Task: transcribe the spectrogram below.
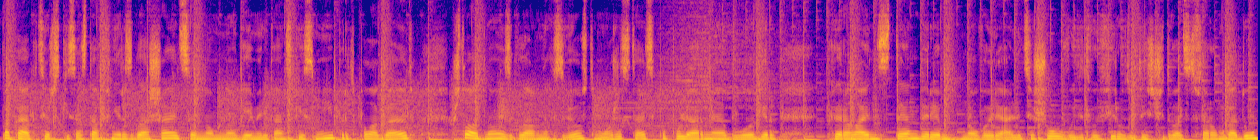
Пока актерский состав не разглашается, но многие американские СМИ предполагают, что одной из главных звезд может стать популярная блогер Кэролайн Стенбери. Новое реалити-шоу выйдет в эфир в 2022 году,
